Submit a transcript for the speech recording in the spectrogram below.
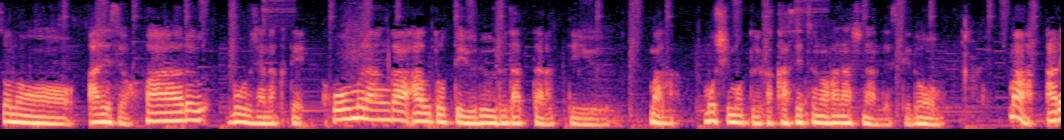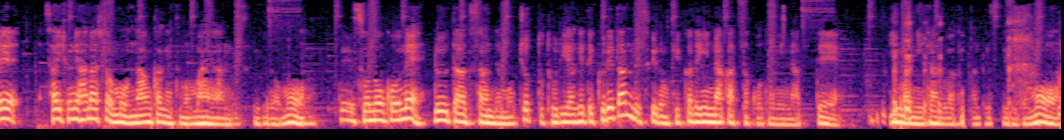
その、あれですよ、ファールボールじゃなくて、ホームランがアウトっていうルールだったらっていう、まあ、もしもというか仮説の話なんですけど、まあ、あれ、最初に話したのはもう何ヶ月も前なんですけれども、で、その後ね、ルーターズさんでもちょっと取り上げてくれたんですけども、結果的になかったことになって、今に至るわけなんですけれども。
